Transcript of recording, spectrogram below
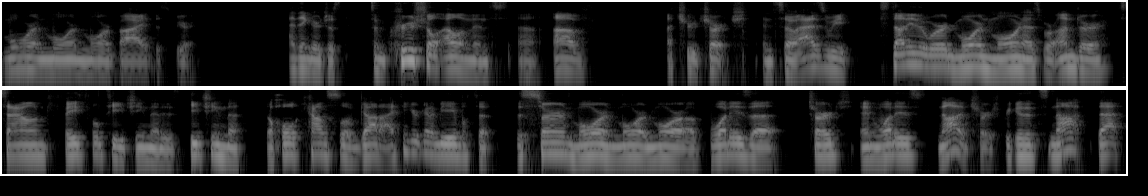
more and more and more by the Spirit. I think are just some crucial elements uh, of a true church. And so as we study the word more and more, and as we're under sound, faithful teaching that is teaching the, the whole counsel of God, I think you're going to be able to discern more and more and more of what is a church and what is not a church because it's not that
